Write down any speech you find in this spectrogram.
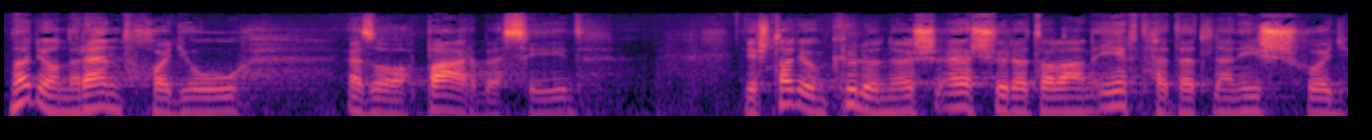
Nagyon rendhagyó ez a párbeszéd, és nagyon különös, elsőre talán érthetetlen is, hogy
